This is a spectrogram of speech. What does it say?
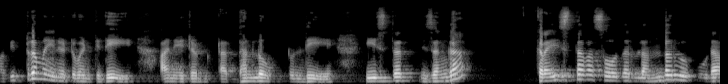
పవిత్రమైనటువంటిది అనేటటువంటి అర్థంలో ఉంటుంది ఈస్టర్. నిజంగా క్రైస్తవ సోదరులందరూ కూడా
